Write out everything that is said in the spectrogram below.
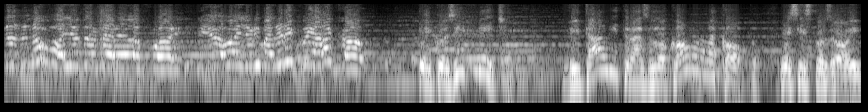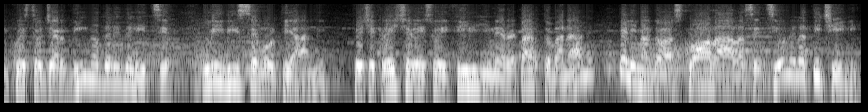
Non, non voglio tornare là fuori! Io voglio rimanere qui alla COP! E così fece. Vitali traslocò alla COP e si sposò in questo giardino delle delizie. Lì visse molti anni. Fece crescere i suoi figli nel reparto banane e li mandò a scuola alla sezione latticini.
